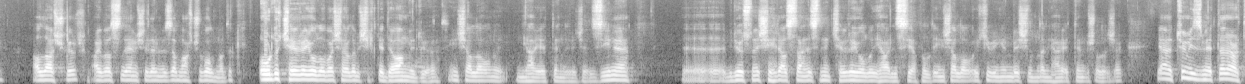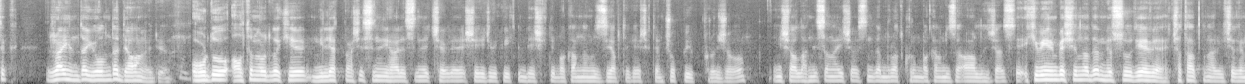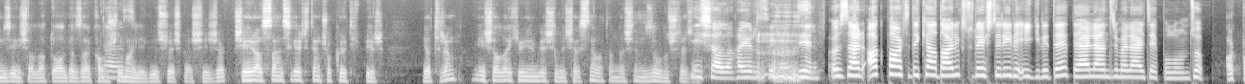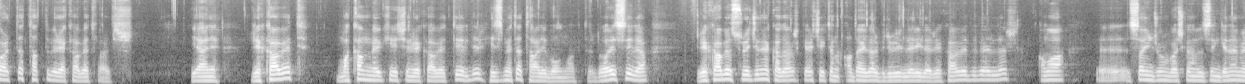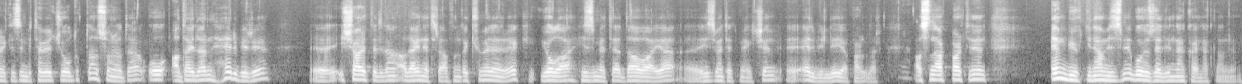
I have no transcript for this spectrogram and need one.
Allah'a şükür Ayvasılı hemşehrilerimize mahcup olmadık. Ordu Çevre Yolu başarılı bir şekilde devam ediyor. İnşallah onu nihayetlendireceğiz. Yine ee, biliyorsunuz şehir hastanesinin çevre yolu ihalesi yapıldı. İnşallah o 2025 yılında nihayetlenmiş olacak. Yani tüm hizmetler artık rayında yolunda devam ediyor. Ordu, Altın Ordu'daki Millet Bahçesi'nin ihalesini Çevre Şehircilik ve İklim Değişikliği Bakanlığımız yaptı. Gerçekten çok büyük bir proje o. İnşallah Nisan ayı içerisinde Murat Kurum Bakanımızı ağırlayacağız. E, 2025 yılında da Mesudiye ve Çatalpınar ilçelerimize inşallah doğalgaza kavuşturma ile ilgili süreç başlayacak. Şehir hastanesi gerçekten çok kritik bir yatırım. İnşallah 2025 yılı içerisinde vatandaşlarımızla buluşturacağız. İnşallah hayırlısıyla diyelim. Özler AK Parti'deki adaylık süreçleriyle ilgili de değerlendirmelerde bulundu. AK Parti'de tatlı bir rekabet vardır. Yani rekabet makam mevki için rekabet değildir, hizmete talip olmaktır. Dolayısıyla rekabet sürecine kadar gerçekten adaylar birbirleriyle rekabet ederler ama e, Sayın Cumhurbaşkanımızın genel merkezin bir teveccühü olduktan sonra da o adayların her biri e, işaret edilen adayın etrafında kümelenerek yola, hizmete, davaya e, hizmet etmek için e, el birliği yaparlar. Aslında AK Parti'nin en büyük dinamizmi bu özelliğinden kaynaklanıyor.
